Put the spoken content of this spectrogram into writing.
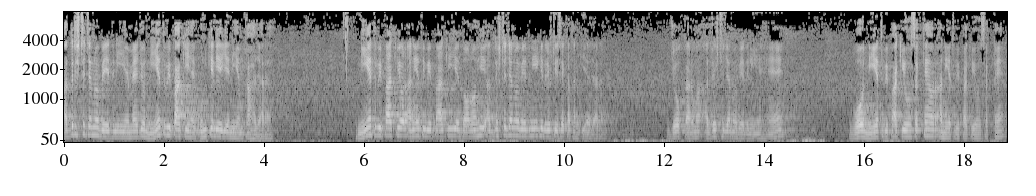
अदृष्ट जन्म वेदनीय में जो नियत विपाकी है, उनके लिए ये नियम कहा जा रहा है। नियत विपाकी और अनियत विपाकी, ये दोनों ही अदृष्ट जन्म वेदनीय की दृष्टि से कथन किया जा रहा है। जो कर्म अदृष्ट जन्म वेदनीय है, वो नियत विपाकी हो सकते हैं और अनियत विपाकी हो सकते हैं।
